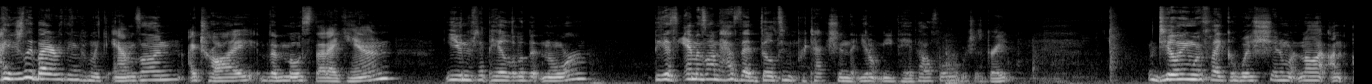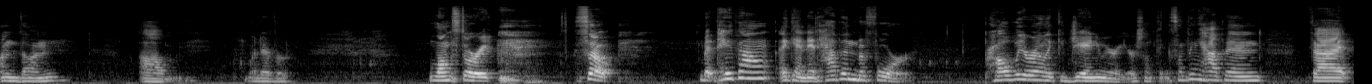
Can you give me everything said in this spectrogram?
I usually buy everything from like Amazon. I try the most that I can, even if I pay a little bit more. Because Amazon has that built in protection that you don't need PayPal for, which is great dealing with like a Wish and whatnot, I'm I'm done. Um, whatever. Long story. so, but PayPal again, it happened before, probably around like January or something. Something happened that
